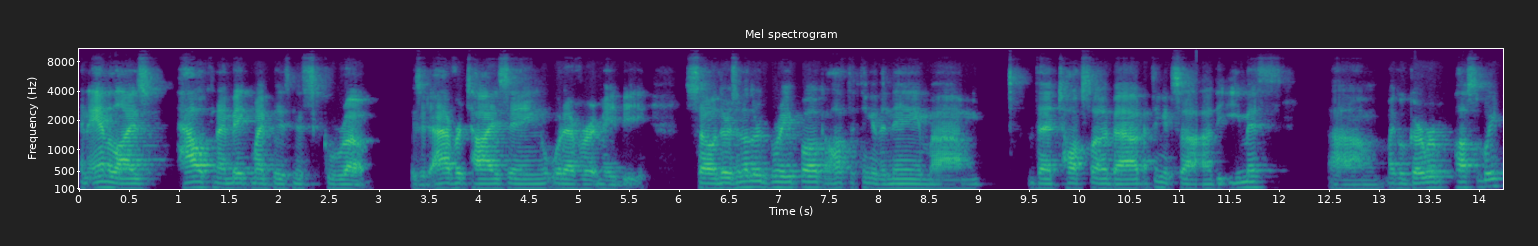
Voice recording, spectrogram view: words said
and analyze how can I make my business grow? Is it advertising, whatever it may be? So there's another great book. I'll have to think of the name um, that talks a lot about. I think it's uh, the E Myth, um, Michael Gerber possibly.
